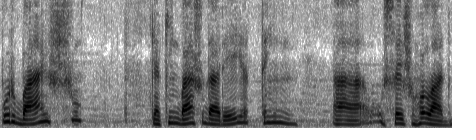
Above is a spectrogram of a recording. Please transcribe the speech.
por baixo que aqui embaixo da areia tem a, o seixo rolado.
